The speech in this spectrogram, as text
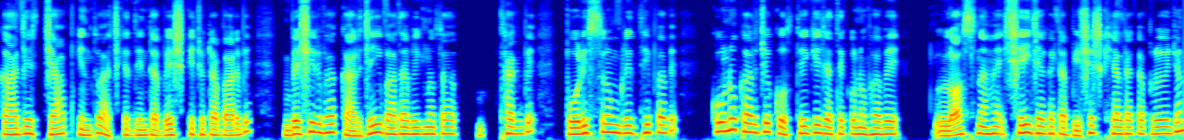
কাজের চাপ কিন্তু আজকের দিনটা বেশ কিছুটা বাড়বে। বেশিরভাগ কার্যেই বাধাবিঘ্নতা থাকবে, পরিশ্রম বৃদ্ধি পাবে। কোনো কার্য করতে গিয়ে যাতে কোনোভাবে লস না হয়, সেই জায়গাটা বিশেষ খেয়াল রাখা প্রয়োজন।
